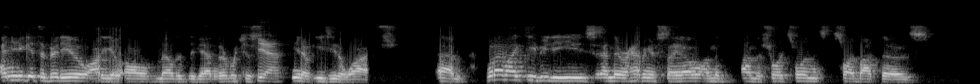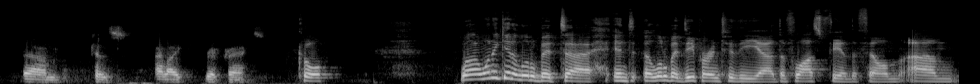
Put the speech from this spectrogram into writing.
and you get the video audio all melded together, which is Yeah. you know easy to watch. Um, but I like DVDs, and they were having a sale on the on the shorts ones, so I bought those because I like RiffTrax. Cool. Well, I want to get a little bit uh, into, a little bit deeper into the uh, the philosophy of the film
